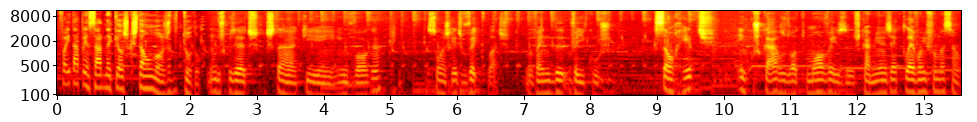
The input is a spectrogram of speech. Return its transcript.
feita a pensar naqueles que estão longe de tudo. Um dos projetos que está aqui em, voga são as redes veiculares. Vem de veículos, que são redes em que os carros, os automóveis, os caminhões é que levam informação.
